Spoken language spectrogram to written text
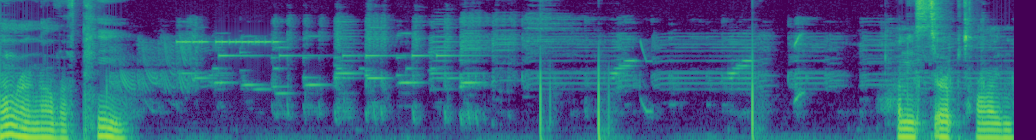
I'm running out of P. Honey syrup time.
